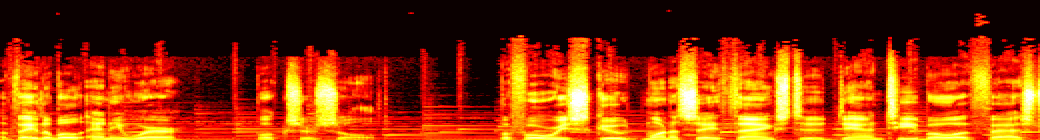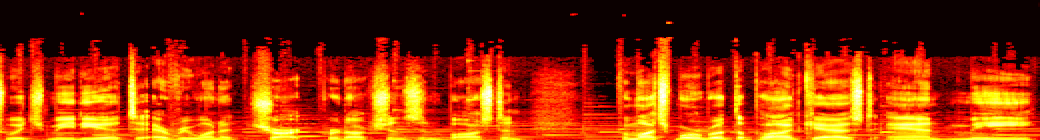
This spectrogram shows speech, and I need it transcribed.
Available anywhere books are sold. Before we scoot, want to say thanks to Dan Tebow of Fast Twitch Media, to everyone at Chart Productions in Boston. For much more about the podcast and me,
